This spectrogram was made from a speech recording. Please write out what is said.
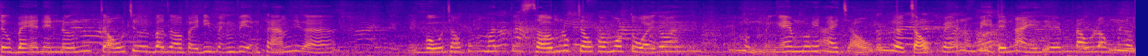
Từ bé đến lớn, cháu chưa bao giờ phải đi bệnh viện khám chứ cả. Bố cháu cũng mất từ sớm, lúc cháu có một tuổi thôi. Một mình em nuôi hai cháu. Bây giờ cháu bé nó bị thế này thì em đau lòng lắm.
